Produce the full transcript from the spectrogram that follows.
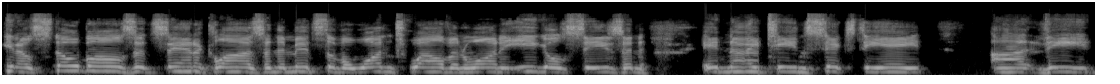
you know snowballs at Santa Claus in the midst of a 112 and one Eagles season in 1968 uh, the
